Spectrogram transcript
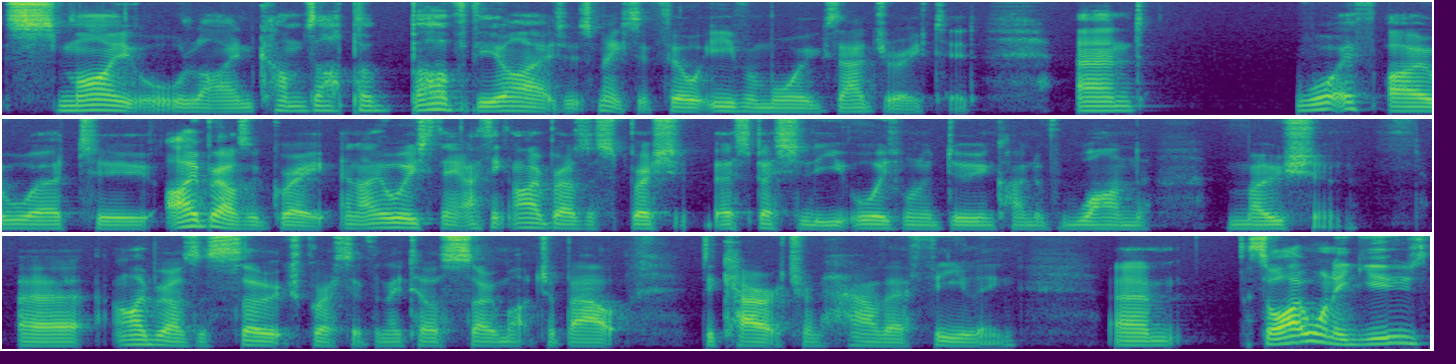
smile line comes up above the eyes, which makes it feel even more exaggerated. And what if I were to eyebrows are great, and I always think I think eyebrows especially especially you always want to do in kind of one motion. Uh, eyebrows are so expressive and they tell so much about the character and how they're feeling. Um, so I want to use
